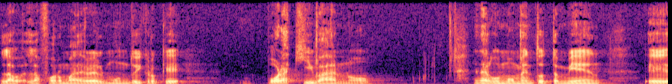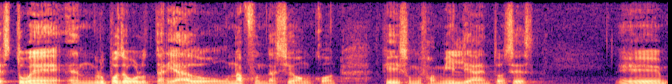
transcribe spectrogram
la, la forma de ver el mundo y creo que por aquí va, ¿no? En algún momento también eh, estuve en grupos de voluntariado, una fundación con, que hizo mi familia, entonces eh,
